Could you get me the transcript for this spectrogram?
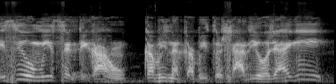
इसी उम्मीद से टिका हूँ। कभी ना कभी तो शादी हो जाएगी।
